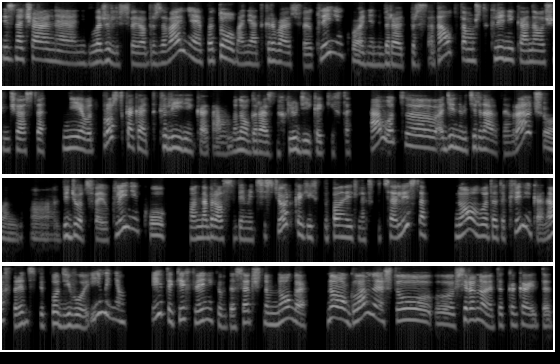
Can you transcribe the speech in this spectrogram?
изначальная, они вложили в свое образование, потом они открывают свою клинику, они набирают персонал, потому что клиника, она очень часто не вот просто какая-то клиника, там много разных людей каких-то, а вот э, один ветеринарный врач, он э, ведет свою клинику, он набрал себе медсестер, каких-то дополнительных специалистов, но вот эта клиника, она, в принципе, под его именем, и таких клиников достаточно много. Но главное, что э, все равно это какая-то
